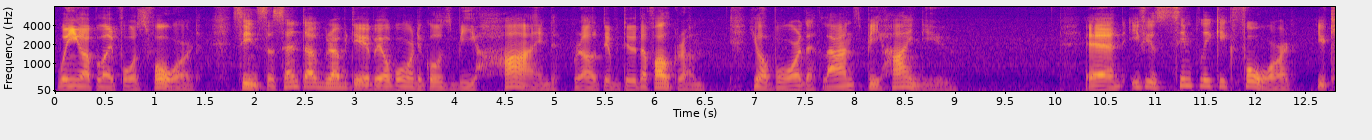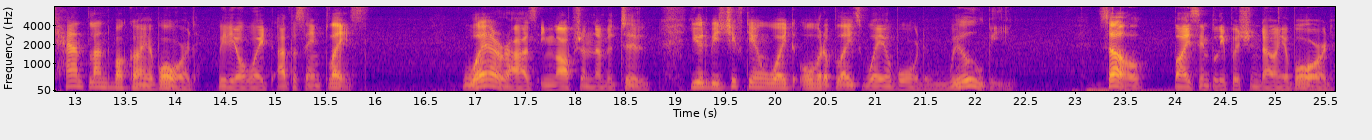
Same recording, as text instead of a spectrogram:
when you apply force forward, since the center of gravity of your board goes behind relative to the fulcrum, your board lands behind you. And if you simply kick forward, you can't land back on your board with your weight at the same place. Whereas in option number 2, you'd be shifting weight over the place where your board will be. So, by simply pushing down your board,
